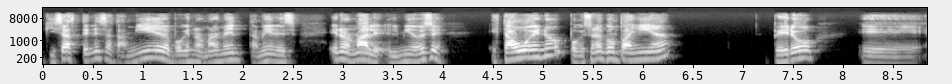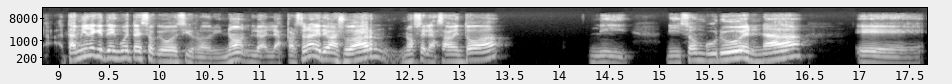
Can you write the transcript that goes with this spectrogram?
quizás tenés hasta miedo, porque normalmente, también es, es normal el miedo ese, está bueno porque es una compañía, pero eh, también hay que tener en cuenta eso que vos decís, Rodri. ¿no? Las personas que te van a ayudar no se las saben todas, ni, ni son gurúes, ni nada. Eh,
